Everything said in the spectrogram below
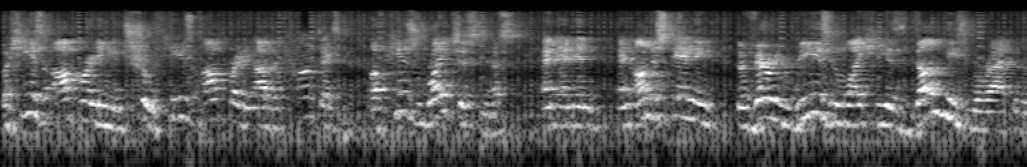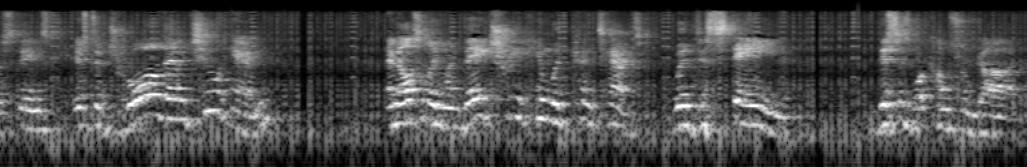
But he is operating in truth. He is operating out of the context of his righteousness and, and, and, and understanding the very reason why he has done these miraculous things is to draw them to him. And ultimately, when they treat him with contempt, with disdain, this is what comes from God.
